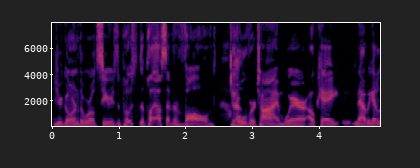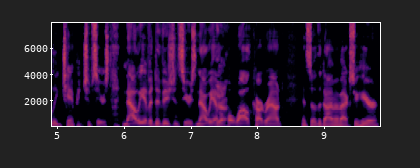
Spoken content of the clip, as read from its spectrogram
you're going to the World Series. The post the playoffs have evolved Yeah. over time. Where okay, now we got a league championship series. Now we have a division series. Now we have Yeah. a whole wild card round. And so the Diamondbacks are here.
